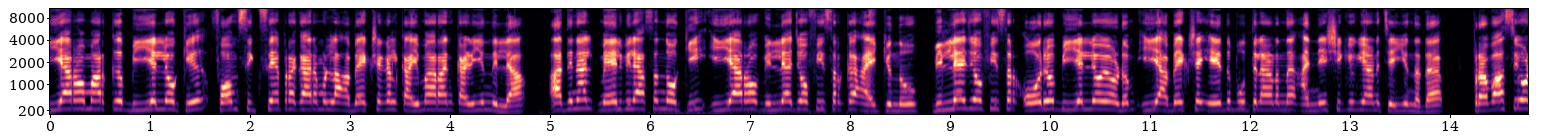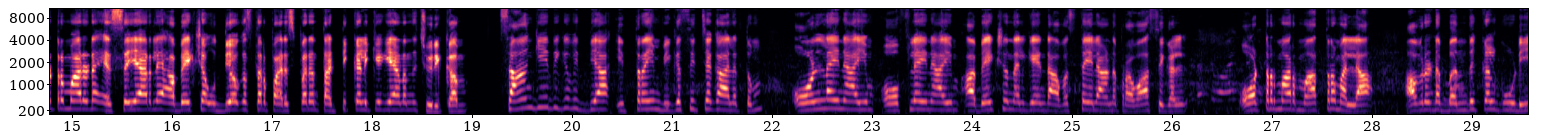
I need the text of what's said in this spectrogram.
ഇ ആർ ഒമാർക്ക് ബി എൽ ഒക്ക് ഫോം സിക്സ് എ പ്രകാരമുള്ള അപേക്ഷകൾ കൈമാറാൻ കഴിയുന്നില്ല. അതിനാൽ മേൽവിലാസം നോക്കി ഇ ആർ ഒ വില്ലേജ് ഓഫീസർക്ക് അയക്കുന്നു. വില്ലേജ് ഓഫീസർ ഓരോ ബി എൽ ഒയോടും ഈ അപേക്ഷ ഏത് ബൂത്തിലാണെന്ന് അന്വേഷിക്കുകയാണ് ചെയ്യുന്നത്. പ്രവാസി വോട്ടർമാരുടെ എസ് ഐ ആറിലെ അപേക്ഷ ഉദ്യോഗസ്ഥർ പരസ്പരം തട്ടിക്കളിക്കുകയാണെന്ന് ചുരുക്കം. സാങ്കേതിക വിദ്യ ഇത്രയും വികസിച്ച കാലത്തും ഓൺലൈനായും ഓഫ്ലൈനായും അപേക്ഷ നൽകേണ്ട അവസ്ഥയിലാണ് പ്രവാസികൾ. വോട്ടർമാർ മാത്രമല്ല അവരുടെ ബന്ധുക്കൾ കൂടി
